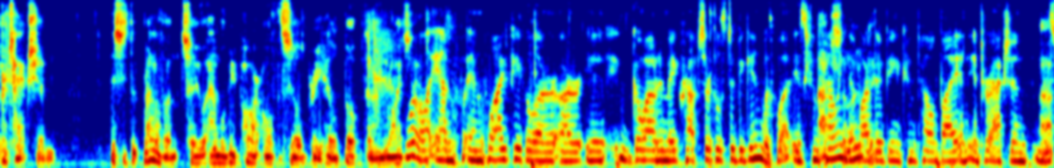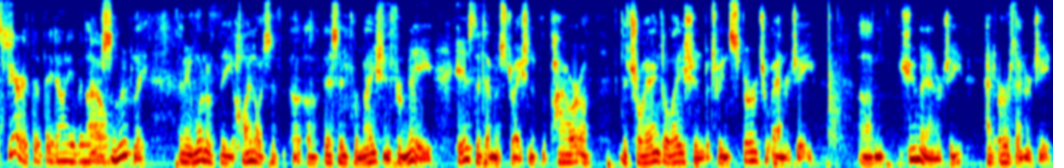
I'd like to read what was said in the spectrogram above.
protection. This is relevant to and will be part of the Silbury Hill book that I'm writing. Well, and and why people are are in, go out and make crop circles to begin with? What is compelling them? Are they being compelled by an interaction with Abs- spirit that they don't even know? Absolutely. I mean, one of the highlights of, uh, of this information for me is the demonstration of the power of the triangulation between spiritual energy, um, human energy, and earth energy,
